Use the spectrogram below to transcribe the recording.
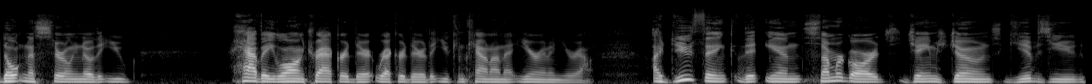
don't necessarily know that you have a long track record there, record there that you can count on that year in and year out. I do think that in some regards, James Jones gives you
